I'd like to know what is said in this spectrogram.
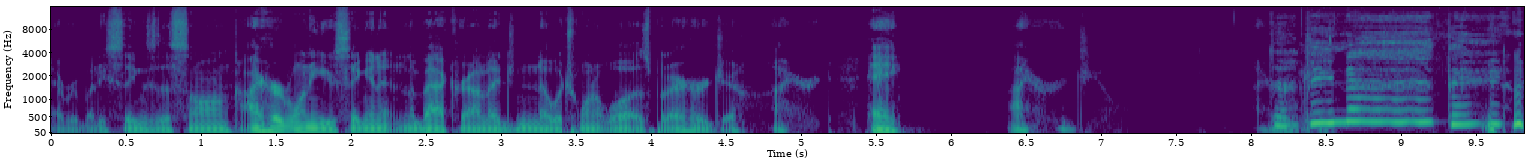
everybody sings this song. I heard one of you singing it in the background. I didn't know which one it was, but I heard you. I heard. Hey, I heard you. I heard you. Be nothing.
